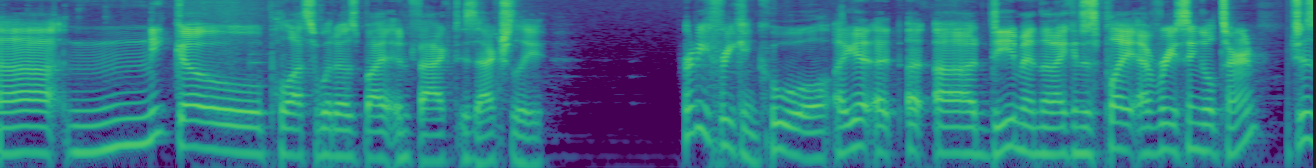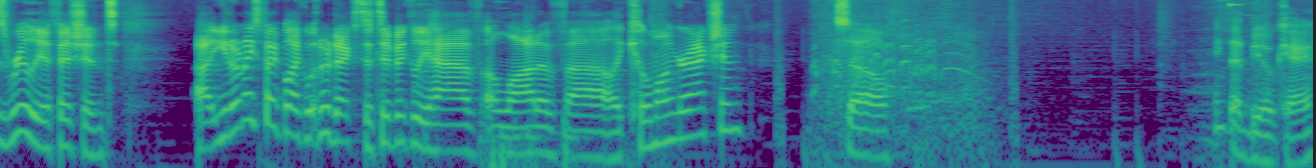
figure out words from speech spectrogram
Uh, Nico plus Widows by, in fact, is actually pretty freaking cool. I get a, a, a, demon that I can just play every single turn, which is really efficient. Uh, you don't expect Black Widow decks to typically have a lot of uh, like Killmonger action, so I think that'd be okay.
